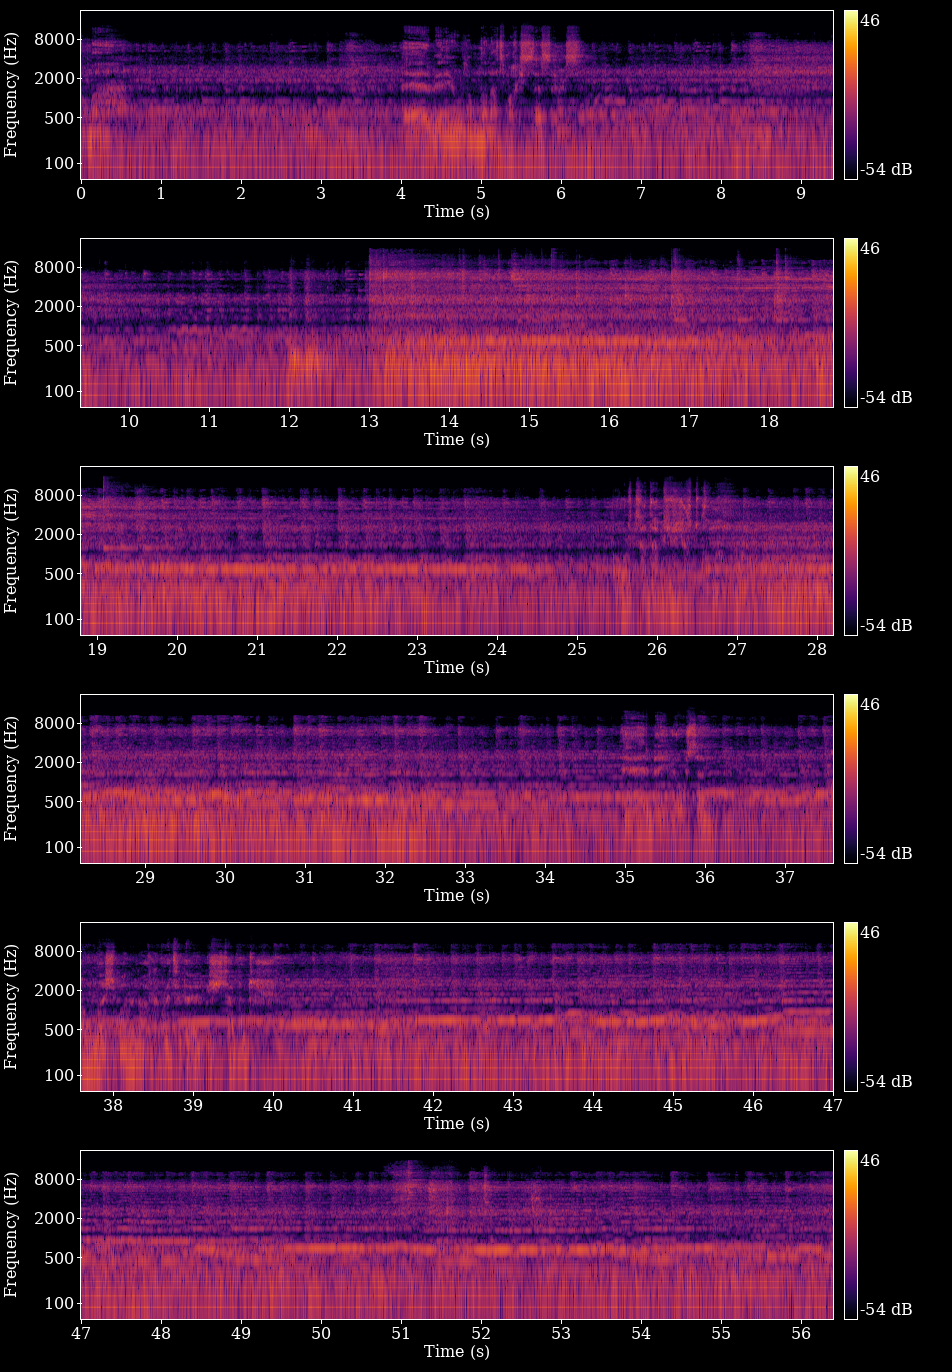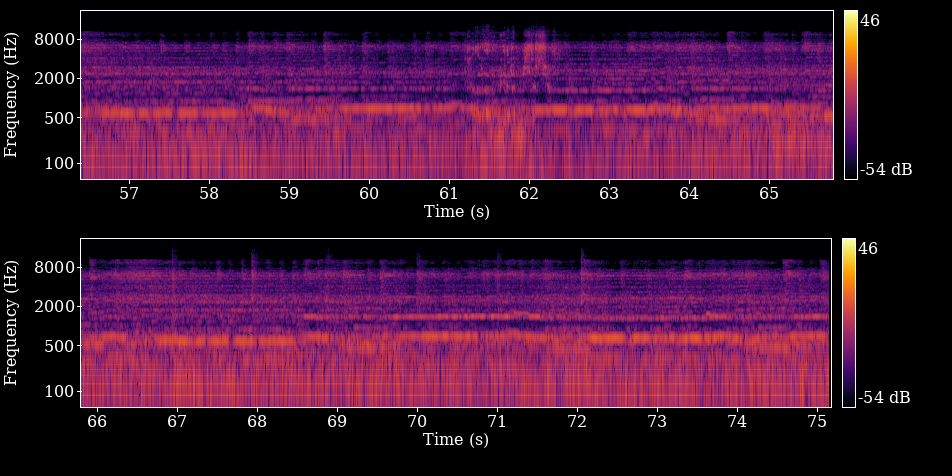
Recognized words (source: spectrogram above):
Ama eğer beni yurdumdan atmak isterseniz ortada bir yurt komam. Eğer ben yoksam anlaşmanın akıbeti de işte budur.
